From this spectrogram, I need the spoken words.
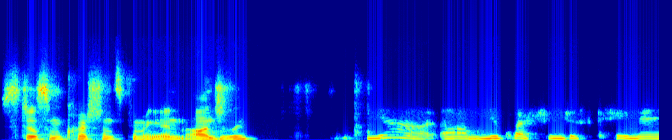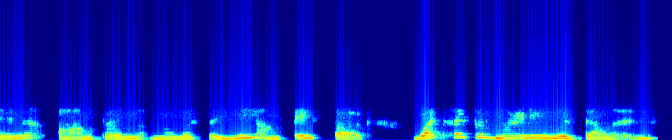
still some questions coming in. Anjali? Yeah, um, new question just came in um, from Melissa Yee on Facebook. What type of mining was done?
